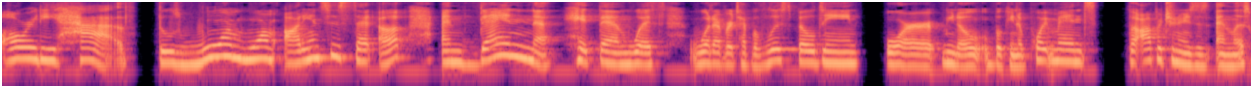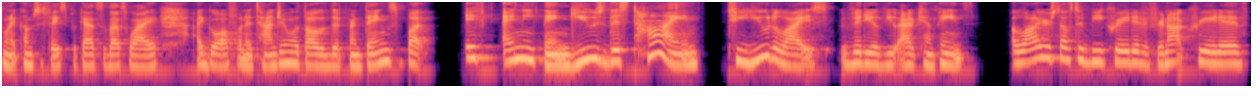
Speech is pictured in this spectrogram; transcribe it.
already have those warm, warm audiences set up and then hit them with whatever type of list building or, you know, booking appointments the opportunities is endless when it comes to Facebook ads. So that's why I go off on a tangent with all the different things. But if anything, use this time to utilize video view ad campaigns. Allow yourself to be creative. If you're not creative,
